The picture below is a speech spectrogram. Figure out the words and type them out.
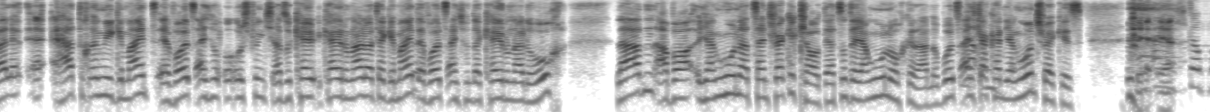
weil er, er, er hat doch irgendwie gemeint, er wollte es eigentlich ur- ursprünglich, also Kai, Kai Ronaldo hat ja gemeint, er wollte es eigentlich unter Kai Ronaldo hochladen, aber Young Hoon hat seinen Track geklaut, der hat es unter Young Hoon hochgeladen, obwohl es Ja, eigentlich gar kein Young Hoon Track ist. Ja, ja. Ich glaube,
